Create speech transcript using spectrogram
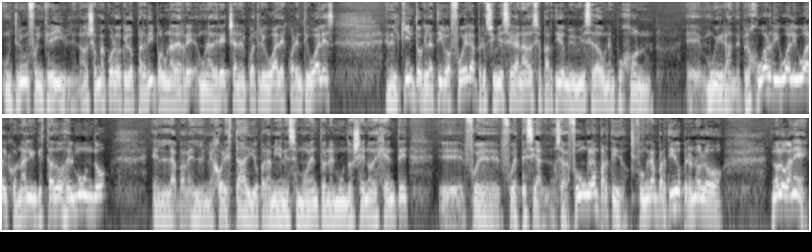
un triunfo increíble. ¿no? Yo me acuerdo que lo perdí por una, derre- una derecha en el 4 iguales, 40 iguales, en el quinto que la tiro afuera, pero si hubiese ganado ese partido me hubiese dado un empujón eh, muy grande. Pero jugar de igual a igual con alguien que está dos del mundo, en, la- el mejor estadio para mí en ese momento, en el mundo lleno de gente, eh, fue, fue especial. O sea, fue un gran partido, fue un gran partido, pero no lo, no lo gané.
